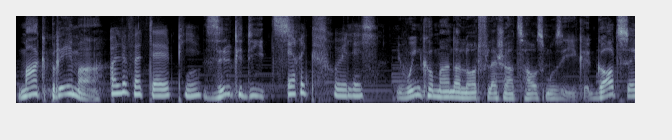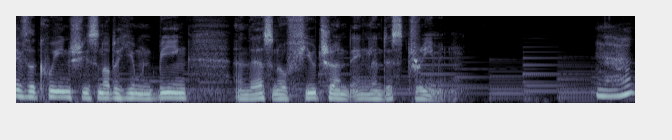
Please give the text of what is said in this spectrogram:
Marc Bremer. Oliver Delpi. Silke Dietz. Erik Fröhlich. Wing Commander Lord Flashards Hausmusik. God Save the Queen, She's Not a Human Being and There's No Future and England is Dreaming. Na?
